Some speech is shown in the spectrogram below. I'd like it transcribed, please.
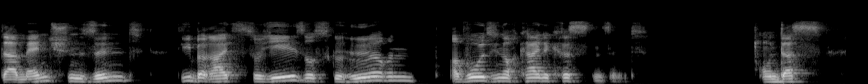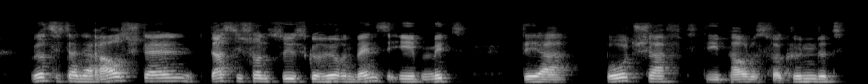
da Menschen sind, die bereits zu Jesus gehören, obwohl sie noch keine Christen sind. Und das wird sich dann herausstellen, dass sie schon zu Jesus gehören, wenn sie eben mit der Botschaft, die Paulus verkündet,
